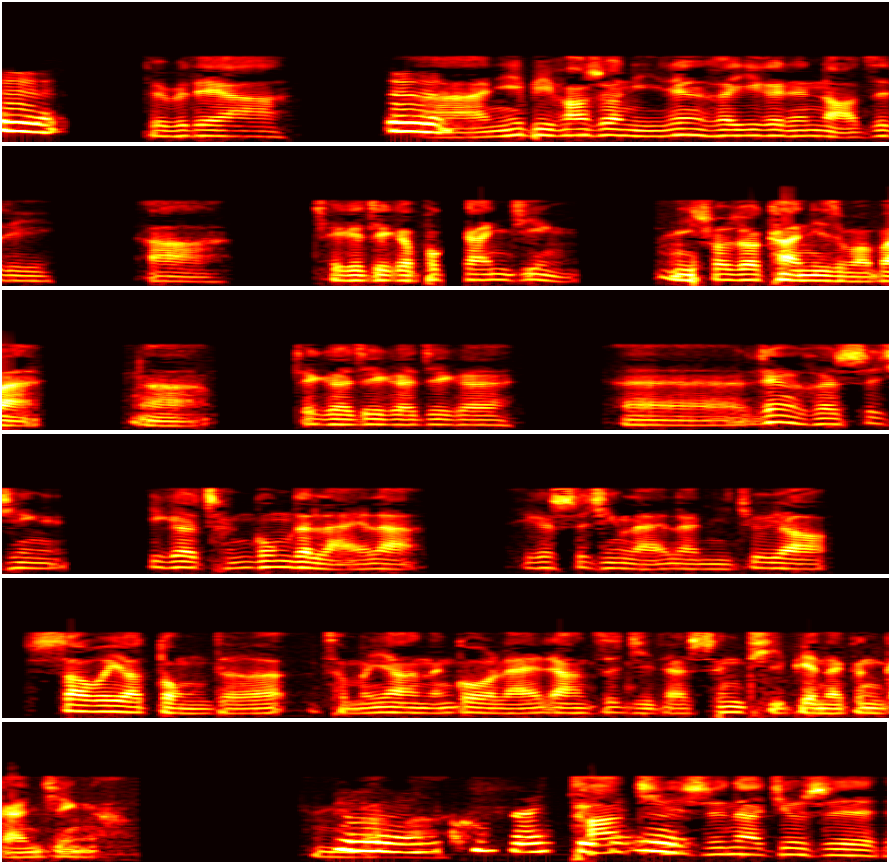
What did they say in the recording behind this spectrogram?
嗯对不对啊？嗯啊，你比方说你任何一个人脑子里啊，这个这个不干净，你说说看你怎么办啊？这个这个这个呃，任何事情一个成功的来了，一个事情来了，你就要稍微要懂得怎么样能够来让自己的身体变得更干净啊，明白吗嗯，？空乏其实呢，就是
